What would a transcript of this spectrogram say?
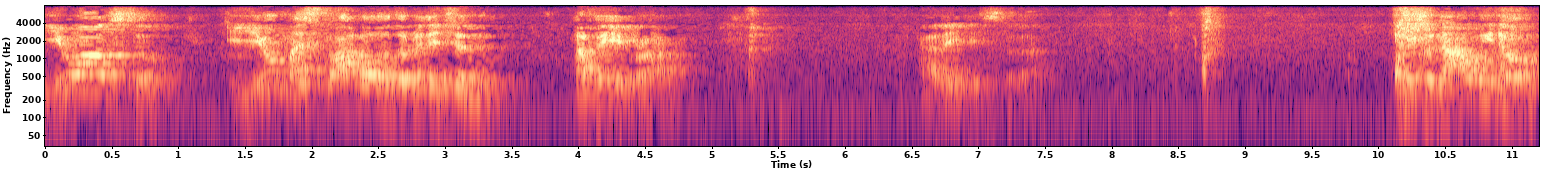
you also, you must follow the religion of Abraham alayhi salam. So now we know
